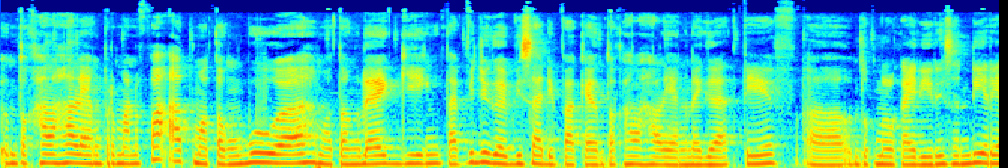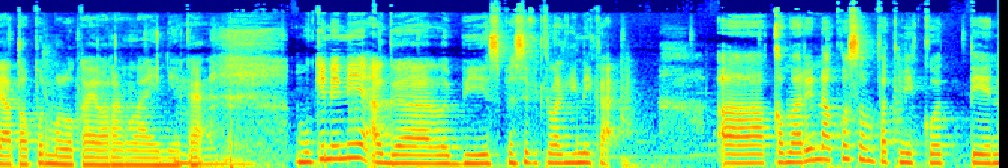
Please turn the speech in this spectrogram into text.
untuk hal-hal yang bermanfaat, motong buah, motong daging, tapi juga bisa dipakai untuk hal-hal yang negatif, eh, untuk melukai diri sendiri ataupun melukai orang lain ya kak. Mungkin ini agak lebih spesifik lagi nih kak. Eh, kemarin aku sempat ngikutin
